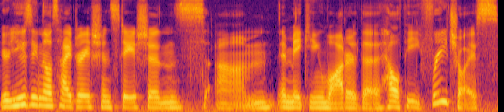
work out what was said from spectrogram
you're using those hydration stations, um, and making water the healthy, free choice.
